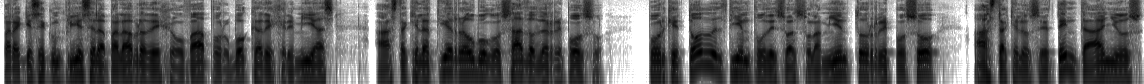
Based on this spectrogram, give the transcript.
Para que se cumpliese la palabra de Jehová por boca de Jeremías, hasta que la tierra hubo gozado de reposo, porque todo el tiempo de su asolamiento reposó hasta que los setenta años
